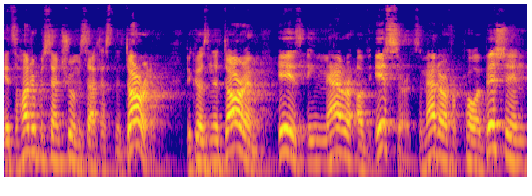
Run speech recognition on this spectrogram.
It's 100% true in Maseches Nedarim. Because Nadarim is a matter of Isser, it's a matter of a prohibition,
